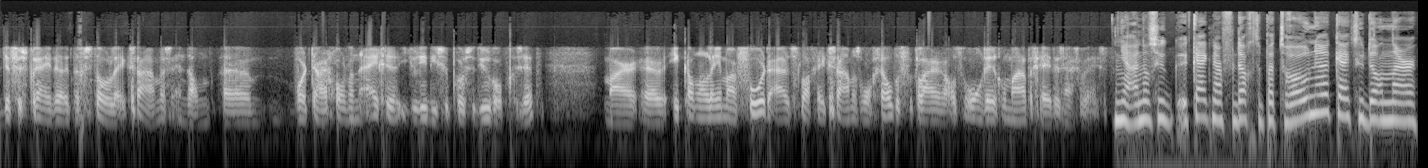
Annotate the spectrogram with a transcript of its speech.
de verspreide, de gestolen examens en dan ehm, wordt daar gewoon een eigen juridische procedure op gezet. Maar uh, ik kan alleen maar voor de uitslag examens ongeldig verklaren als er onregelmatigheden zijn geweest. Ja, en als u kijkt naar verdachte patronen, kijkt u dan naar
